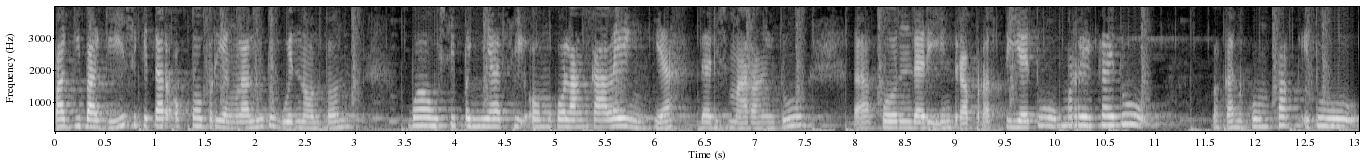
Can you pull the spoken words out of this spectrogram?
Pagi-pagi sekitar Oktober yang lalu tuh gue nonton wow si penyiar si Om Kolang Kaleng ya dari Semarang itu akun dari Indra Prastia itu mereka itu bahkan kompak itu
